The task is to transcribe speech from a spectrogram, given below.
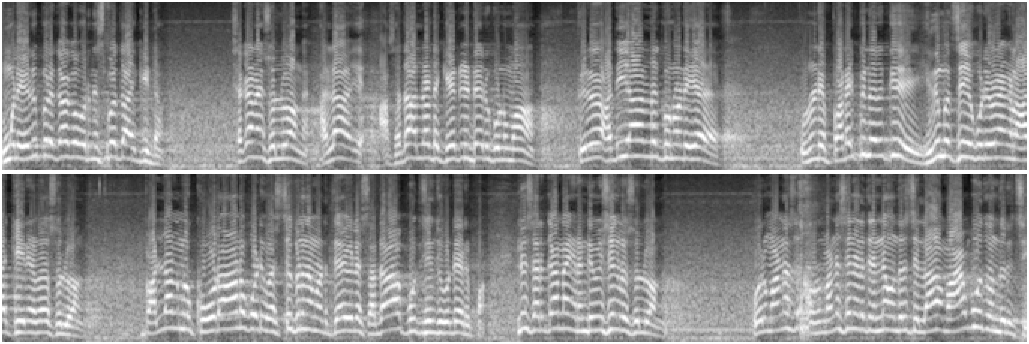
உங்களை எழுப்புறதுக்காக ஒரு நிஸ்பத்தை ஆக்கிட்டான். சக்கானை சொல்லுவாங்க அல்லா சதா அல்லாட்ட கேட்டுக்கிட்டே இருக்கணுமா? பிறர் அடியாளுக்கு உன்னுடைய உன்னுடைய படைப்பினருக்கு இதுமை செய்யக்கூடியவரை எங்களை ஆக்கிறேன் சொல்லுவாங்க. இப்போ அல்லா நம்ம கோடான கோடி வஸ்துக்களும் நம்மளோட தேவையில்லை சதா பூர்த்தி செஞ்சு கொண்டே இருப்பான். இன்னும் சர்க்கார் நாங்கள் ரெண்டு விஷயங்களை சொல்லுவாங்க. ஒரு மனசு ஒரு மனுஷன் இடத்துல என்ன வந்துருச்சு? எல்லா மாபூத் வந்துருச்சு.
